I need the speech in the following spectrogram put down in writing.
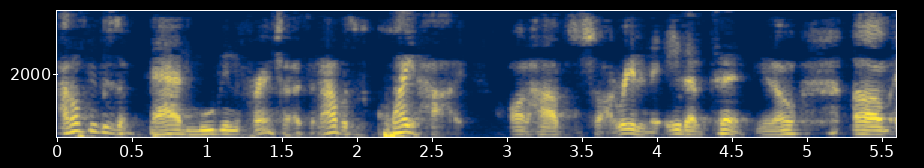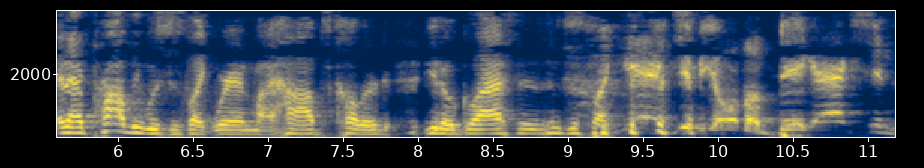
I don't think there's a bad movie in the franchise. And I was quite high on Hobbs and Shaw. I rated an eight out of ten, you know? Um, and I probably was just like wearing my Hobbs colored, you know, glasses and just like, yeah, give me all the big action.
